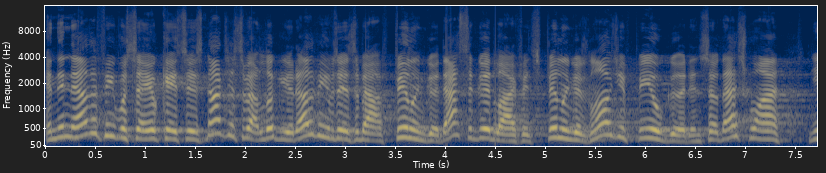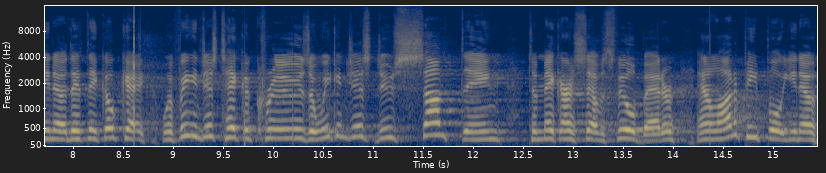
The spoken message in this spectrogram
And then the other people say, okay, so it's not just about looking good. Other people say it's about feeling good. That's the good life. It's feeling good as long as you feel good. And so that's why, you know, they think, okay, well, if we can just take a cruise or we can just do something to make ourselves feel better. And a lot of people, you know,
